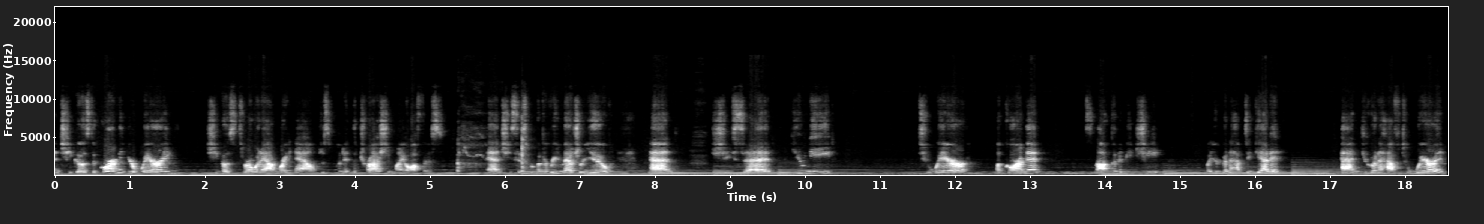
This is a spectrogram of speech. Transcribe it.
And she goes, The garment you're wearing She goes, throw it out right now. Just put it in the trash in my office. And she says, we're going to remeasure you. And she said, you need to wear a garment. It's not going to be cheap, but you're going to have to get it. And you're going to have to wear it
